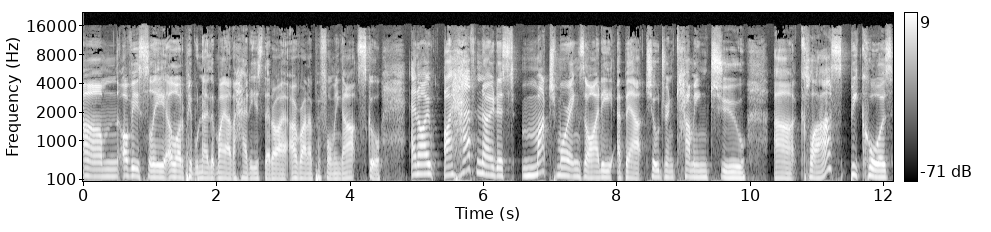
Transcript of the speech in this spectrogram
Um, obviously, a lot of people know that my other hat is that I, I run a performing arts school, and I I have noticed much more anxiety about children coming to uh, class because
